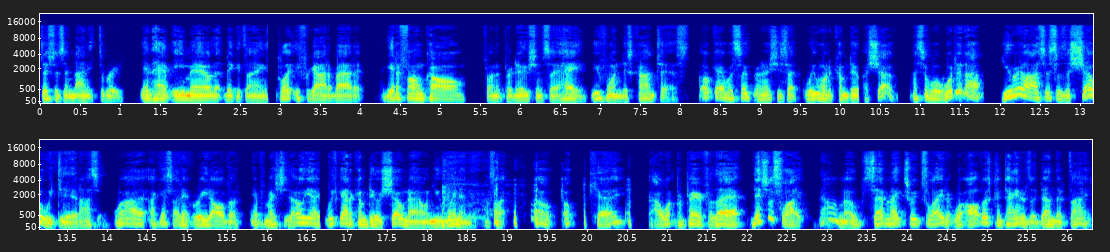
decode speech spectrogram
This was in 93. Didn't have email, that big a thing. Completely forgot about it. I get a phone call from the producer and say, Hey, you've won this contest. Okay, well, super. And she said, We want to come do a show. I said, Well, what did I you realize this is a show we did. I said, well, I, I guess I didn't read all the information. She said, oh yeah, we've got to come do a show now and you winning it. I was like, oh, okay. I wasn't prepared for that. This was like, I don't know, seven, eight weeks later. Well, all those containers have done their thing.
